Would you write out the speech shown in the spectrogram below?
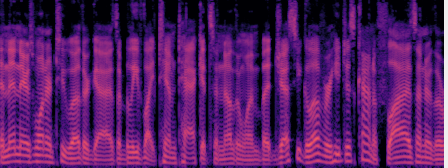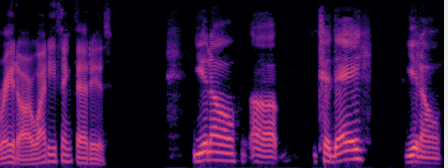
and then there's one or two other guys. I believe like Tim Tackett's another one, but Jesse Glover, he just kind of flies under the radar. Why do you think that is? You know, uh, today, you know,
